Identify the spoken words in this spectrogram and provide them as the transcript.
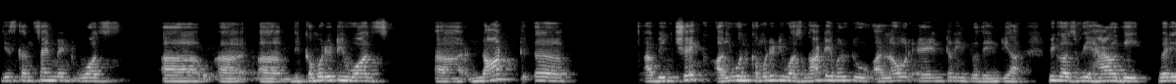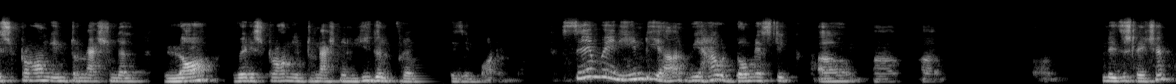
This consignment was, uh, the commodity was uh, being checked or even commodity was not able to allow enter into the India because we have the very strong international law, very strong international legal framework is important. Same way in India, we have domestic uh, uh, uh, legislation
